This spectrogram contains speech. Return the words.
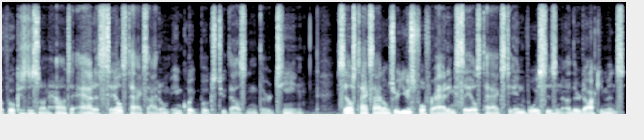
video focuses on how to add a sales tax item in QuickBooks 2013. Sales tax items are useful for adding sales tax to invoices and other documents,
